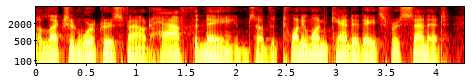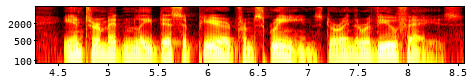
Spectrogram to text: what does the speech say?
election workers found half the names of the 21 candidates for Senate intermittently disappeared from screens during the review phase.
